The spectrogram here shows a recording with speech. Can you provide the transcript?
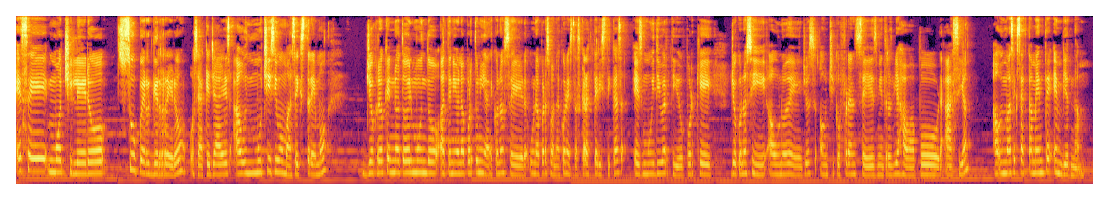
ese mochilero súper guerrero, o sea que ya es aún muchísimo más extremo. Yo creo que no todo el mundo ha tenido la oportunidad de conocer una persona con estas características. Es muy divertido porque yo conocí a uno de ellos, a un chico francés, mientras viajaba por Asia, aún más exactamente en Vietnam.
